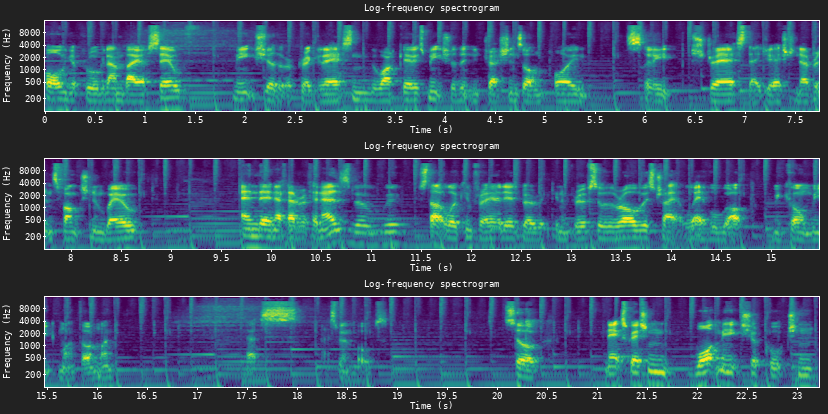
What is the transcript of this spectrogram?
following your program by yourself, making sure that we're progressing the workouts, make sure that nutrition's on point, sleep, stress, digestion, everything's functioning well. And then if everything is, we'll, we start looking for areas where we can improve. So we're always trying to level up week on week, month on month. That's that's what involves. So, next question What makes your coaching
